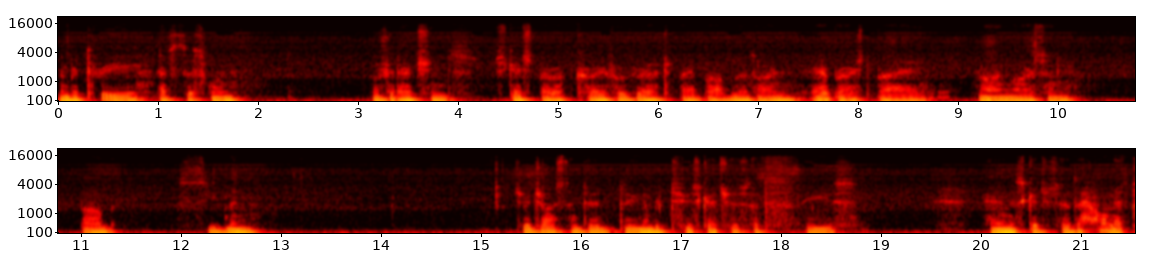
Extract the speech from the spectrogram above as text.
Number three, that's this one. Movement actions, sketched by Rob Curry, photographed by Bob Lazarn, airbrushed by Ron Larson, Bob Seidman. Joe Johnston did the number two sketches, that's these. And the sketches of the helmet,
